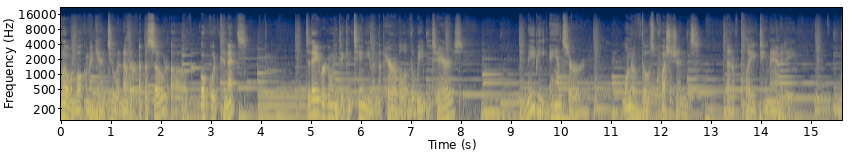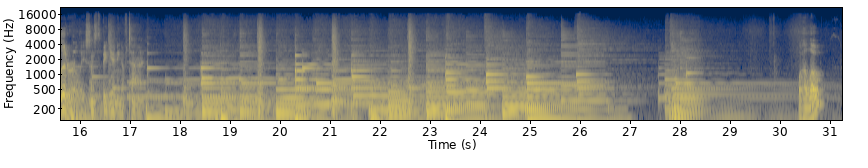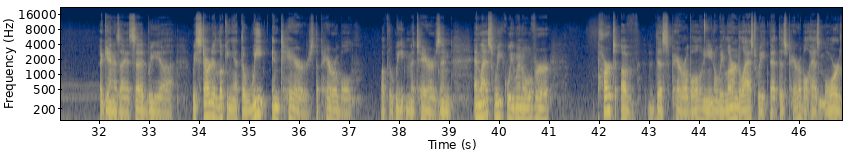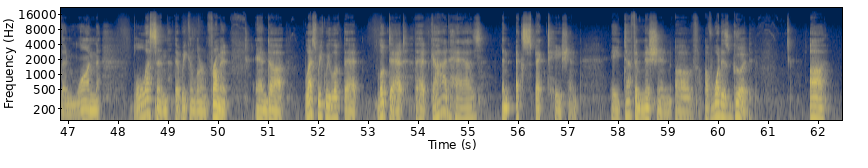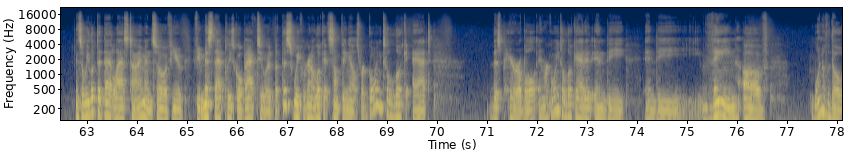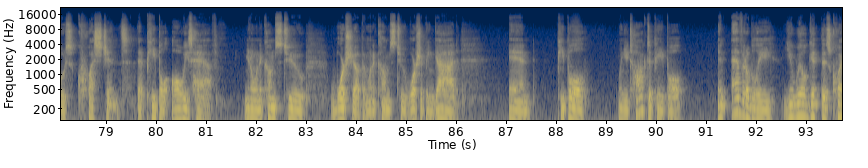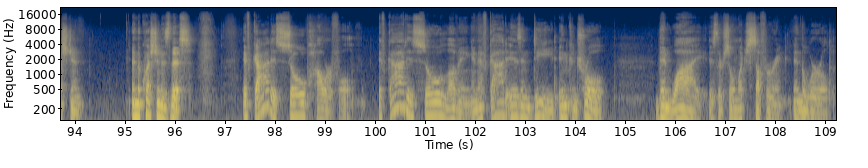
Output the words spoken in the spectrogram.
Hello, and welcome again to another episode of Oakwood Connects. Today, we're going to continue in the parable of the wheat and tares and maybe answer one of those questions that have plagued humanity literally since the beginning of time. As I said, we uh, we started looking at the wheat and tares, the parable of the wheat and the tares, and and last week we went over part of this parable. You know, we learned last week that this parable has more than one lesson that we can learn from it, and uh, last week we looked at looked at that God has an expectation a definition of of what is good. Uh, and so we looked at that last time, and so if you if you missed that, please go back to it. But this week we're going to look at something else. We're going to look at this parable, and we're going to look at it in the in the vein of one of those questions that people always have. You know, when it comes to worship and when it comes to worshiping God, and people, when you talk to people, inevitably you will get this question. And the question is this If God is so powerful, if God is so loving, and if God is indeed in control, then why is there so much suffering in the world?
